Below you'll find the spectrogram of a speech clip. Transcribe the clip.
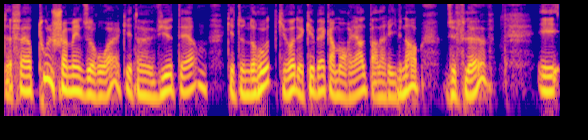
de faire tout le chemin du roi, qui est un vieux terme, qui est une route qui va de Québec à Montréal par la rive nord du fleuve. Et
